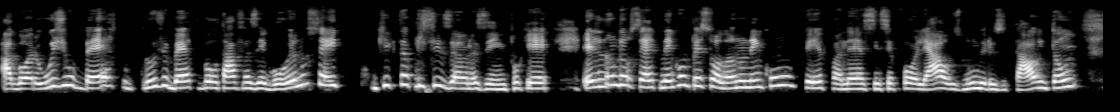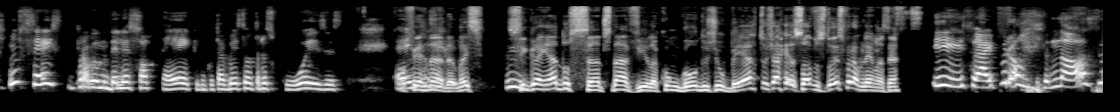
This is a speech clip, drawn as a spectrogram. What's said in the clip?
Agora, o Gilberto, para o Gilberto voltar a fazer gol, eu não sei o que, que tá precisando, assim, porque ele não deu certo nem com o Pessolano, nem com o Pepa, né? Assim, você for olhar os números e tal. Então, não sei se o problema dele é só técnico, talvez tem outras coisas. Ô, é, Fernanda, mas se hum. ganhar do Santos na Vila com o um gol do Gilberto, já resolve os dois problemas, né? Isso, aí pronto. Nossa,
